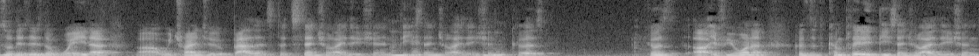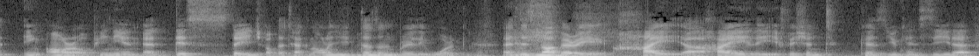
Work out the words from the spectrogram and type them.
So this is the way that uh, we try to balance the centralization and decentralization because because uh, if you want to because the complete decentralization in our opinion at this stage of the technology doesn't really work. And it's not very high uh, highly efficient because you can see that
